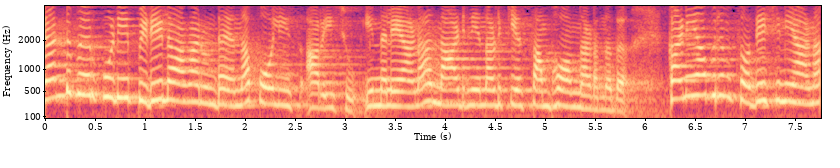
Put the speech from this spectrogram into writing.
രണ്ടുപേർ കൂടി പിടിയിലാകാനുണ്ട് എന്ന് പോലീസ് അറിയിച്ചു. ഇന്നലെയാണ് നാടിനെ നടുക്കിയ സംഭവം നടന്നത്. കണിയാപുരം സ്വദേശിനിയാണ്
